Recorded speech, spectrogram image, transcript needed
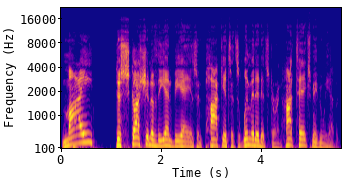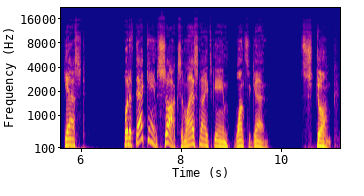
my discussion of the NBA is in pockets, it's limited, it's during hot takes, maybe we have a guest. But if that game sucks, and last night's game once again stunk,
